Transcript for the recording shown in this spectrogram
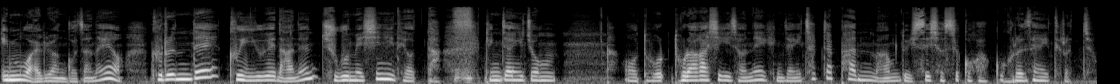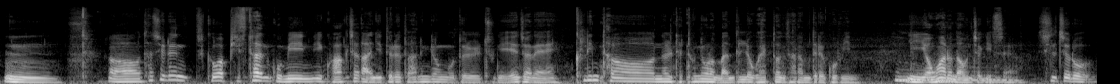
임무 완료한 거잖아요. 그런데 그 이후에 나는 죽음의 신이 되었다. 굉장히 좀 어, 도, 돌아가시기 전에 굉장히 착잡한 마음도 있으셨을 것 같고 그런 생각이 들었죠. 음. 어, 사실은 그와 비슷한 고민이 과학자가 아니더라도 하는 경우들 중에 예전에 클린턴을 대통령으로 만들려고 했던 사람들의 고민. 이 음. 영화로 나온 적이 있어요. 실제로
